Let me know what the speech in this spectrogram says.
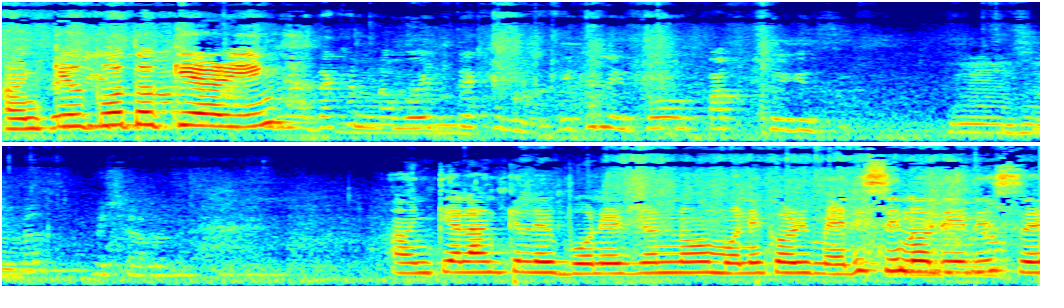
আঙ্কেল কত কেয়ারিং দেখেন না ওয়েট দেখেন না। এখানে তো পাঁচ হয়ে গেছে। হুম হুম। বিশাল। আঙ্কেল আঙ্কেলের বোনের জন্য মনে করি মেডিসিনও দিয়ে দিছে।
